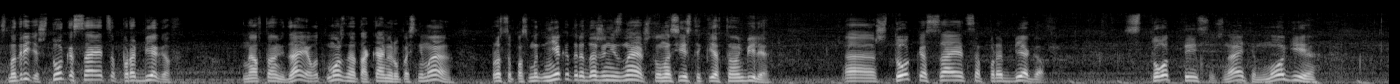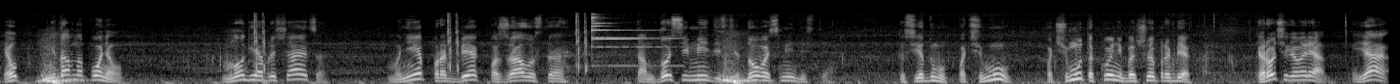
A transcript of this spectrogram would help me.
Смотрите, что касается пробегов на автомобиле. Да, я вот можно я так камеру поснимаю. Просто посмотри. Некоторые даже не знают, что у нас есть такие автомобили. А, что касается пробегов. 100 тысяч. Знаете, многие... Я вот недавно понял. Многие обращаются. Мне пробег, пожалуйста, там до 70, до 80. То есть я думаю, почему? Почему такой небольшой пробег? Короче говоря, я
